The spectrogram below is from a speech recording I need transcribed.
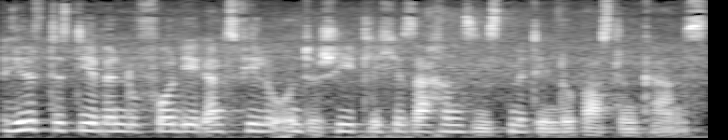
hilft es dir, wenn du vor dir ganz viele unterschiedliche Sachen siehst, mit denen du basteln kannst?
